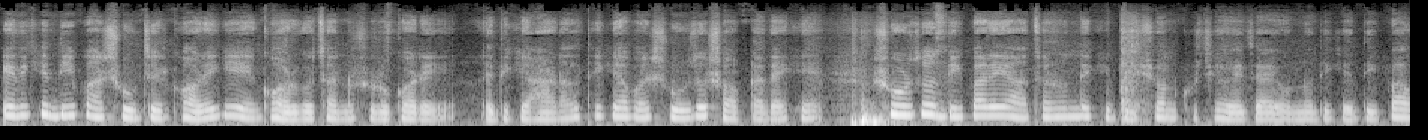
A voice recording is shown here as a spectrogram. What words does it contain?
এদিকে দীপা সূর্যের ঘরে গিয়ে ঘর গোছানো শুরু করে। এদিকে আড়াল থেকে আবার সূর্য সবটা দেখে। সূর্য দীপার এই আচরণ দেখে ভীষণ খুশি হয়ে যায়। অন্যদিকে দীপাও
